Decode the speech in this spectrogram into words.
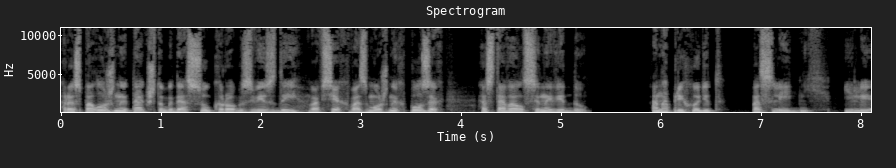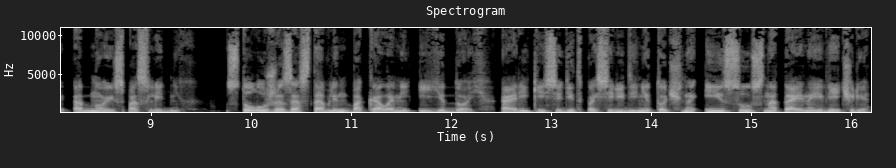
расположены так, чтобы досуг рок-звезды во всех возможных позах оставался на виду. Она приходит последней, или одной из последних. Стол уже заставлен бокалами и едой, а Рики сидит посередине точно Иисус на Тайной вечере,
